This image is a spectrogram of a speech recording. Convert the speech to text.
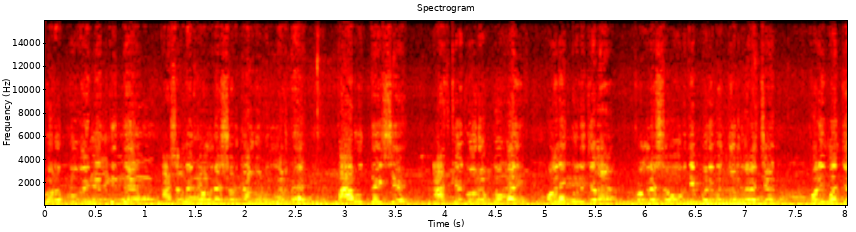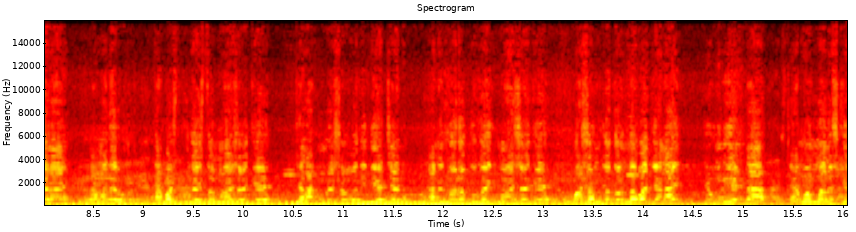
গৌরব গগৈ নেতৃত্বে আসামে কংগ্রেস সরকার গঠন করবে। তার উদ্দেশ্যে আজকে গৌরব গগৈ অনেকগুলি জেলা কংগ্রেস সভাপতি পরিবর্তন করেছেন। করিমগঞ্জ জেলায় আমাদের তাপস প্রকাশিত মহাশয়কে জেলা কংগ্রেস সভাপতি দিয়েছেন। আমি গৌরব গগৈ মহাশয়কে অসংখ্য ধন্যবাদ জানাই যে উনি একটা এমন মানুষকে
